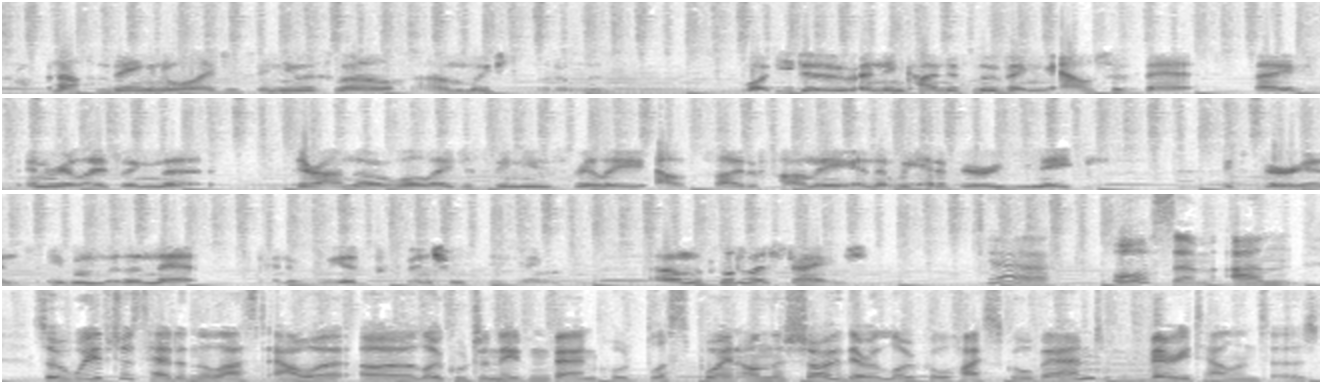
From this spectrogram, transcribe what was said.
cropping up and being an all-ages venue as well, um, we just thought it was what you do, and then kind of moving out of that space and realizing that there are no all ages venues really outside of Palmy, and that we had a very unique experience even within that kind of weird provincial setting. Um, was a little bit strange. Yeah, awesome. Um, so we've just had in the last hour a local Dunedin band called Bliss Point on the show. They're a local high school band, very talented.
